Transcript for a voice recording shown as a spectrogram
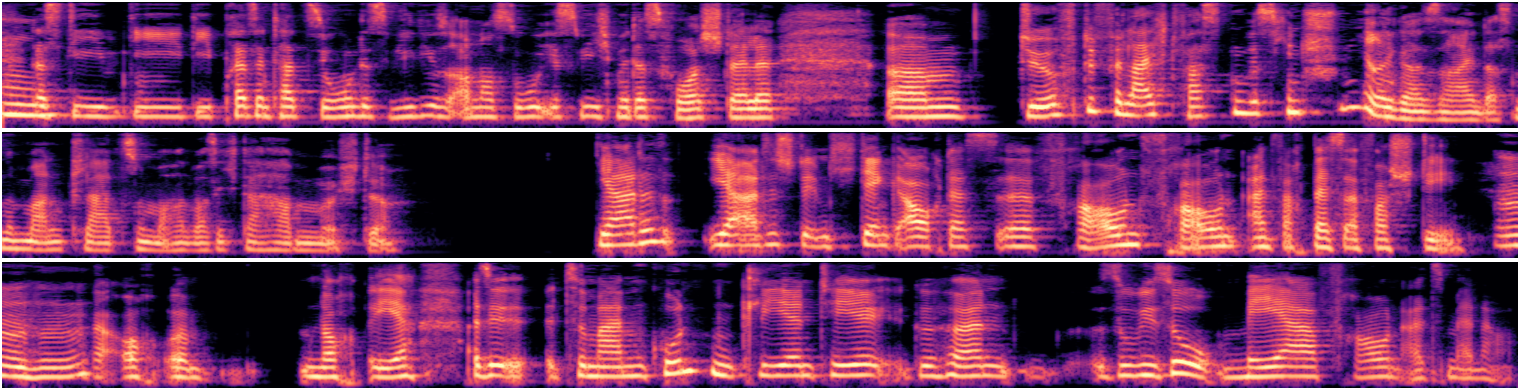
mhm. dass die, die, die Präsentation des Videos auch noch so ist, wie ich mir das vorstelle, ähm, dürfte vielleicht fast ein bisschen schwieriger sein, das einem Mann klarzumachen, was ich da haben möchte. Ja, das, ja, das stimmt. Ich denke auch, dass äh, Frauen Frauen einfach besser verstehen. Mhm. Ja, auch ähm, noch eher, also äh, zu meinem Kundenklientel gehören sowieso mehr Frauen als Männer.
